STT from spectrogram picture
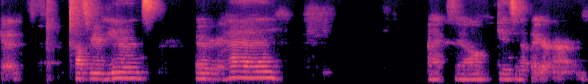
Good. Tossing your hands over your head. Exhale, gazing up at your arm.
